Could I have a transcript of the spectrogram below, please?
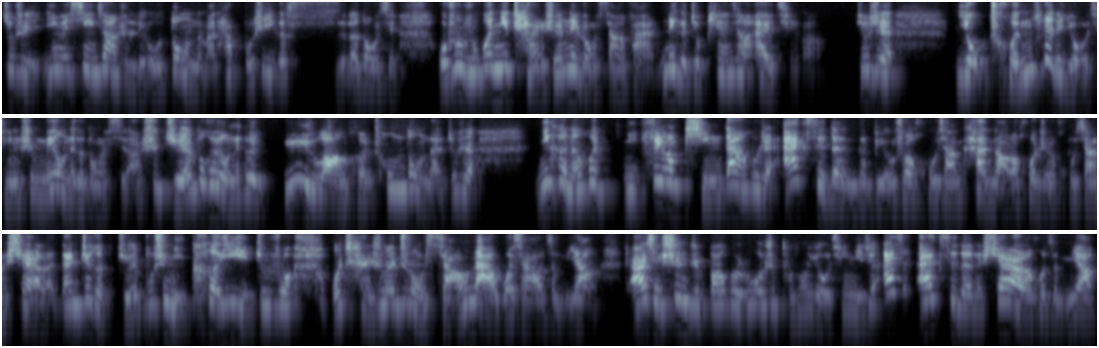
就是因为性向是流动的嘛，它不是一个死的东西。我说，如果你产生那种想法，那个就偏向爱情了，就是。有纯粹的友情是没有那个东西的，是绝不会有那个欲望和冲动的。就是你可能会你非常平淡或者 accident 的，比如说互相看到了或者互相 share 了，但这个绝不是你刻意，就是说我产生了这种想法，我想要怎么样。而且甚至包括如果是普通友情，你就 accident share 了或怎么样，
